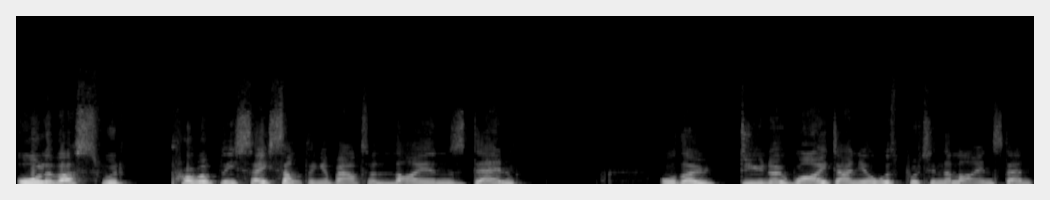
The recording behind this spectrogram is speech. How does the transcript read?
all of us would probably say something about a lion's den. Although, do you know why Daniel was put in the lion's den?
